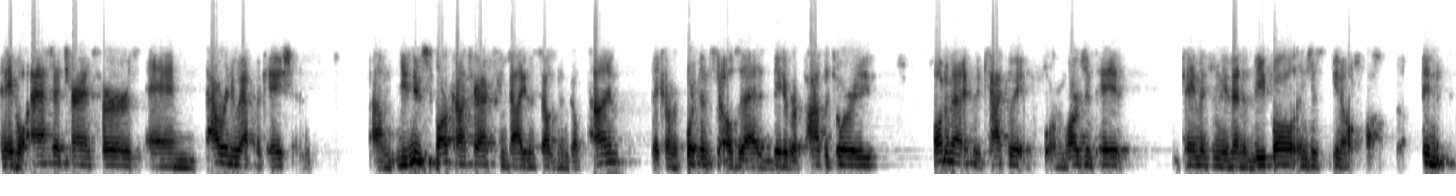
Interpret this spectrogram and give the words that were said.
enable asset transfers, and power new applications. Um, these new smart contracts can value themselves in real time. They can report themselves as data repositories, automatically calculate and perform margin pay, payments in the event of default, and just you know, in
